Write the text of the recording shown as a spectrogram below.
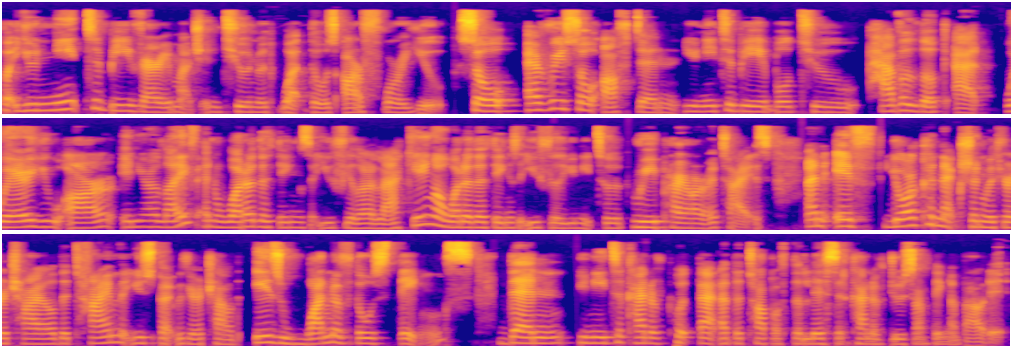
but you need to be very much in tune with what those are for you. So every so often you need to be able to have a look at where you are in your life and what are the things that you feel are lacking or what are the things that you feel you need to reprioritize and if your connection with your child the time that you spent with your child is one of those things, then you need to kind of put that at the top of the list and kind of do something about it.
